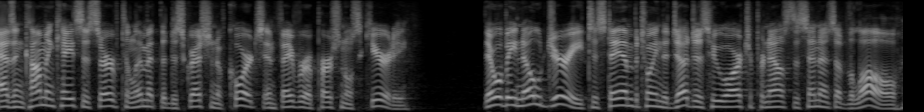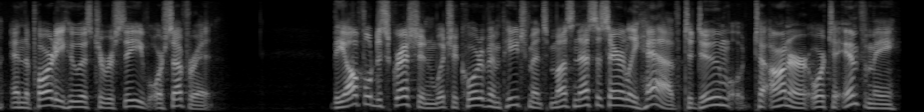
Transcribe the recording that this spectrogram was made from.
as in common cases serve to limit the discretion of courts in favor of personal security. There will be no jury to stand between the judges who are to pronounce the sentence of the law and the party who is to receive or suffer it. The awful discretion which a court of impeachments must necessarily have to doom to honor or to infamy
